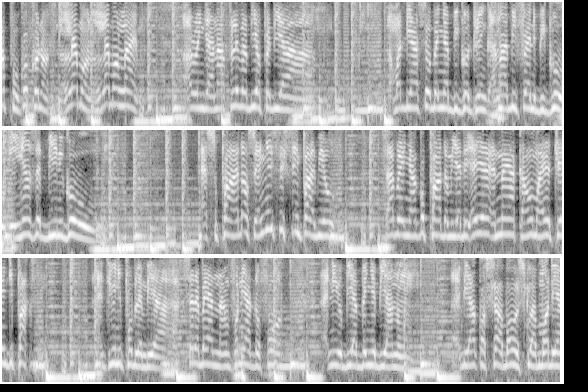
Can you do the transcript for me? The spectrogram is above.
apple coconut lemon lemon lime. Orange and anaa flavor bi a ɔpɛ biaa amaden sɛ wobɛnya bigo drink anaa bi frɛ no bigo hia sɛ bii no go. Ɛso paa ɛdɔ so ɛnyɛ 16 paa bio saa berɛ paa dɔm yɛde ɛyɛ ɛnan aka ho ma ɛyɛ 20 packs. And ɛnti woni problem be biaa sɛde bɛyɛ nnamfo ne adɔfoɔ ɛne obi a bɛnya bi anom bi akɔsrɛ ɔba wɔ skul abɔden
